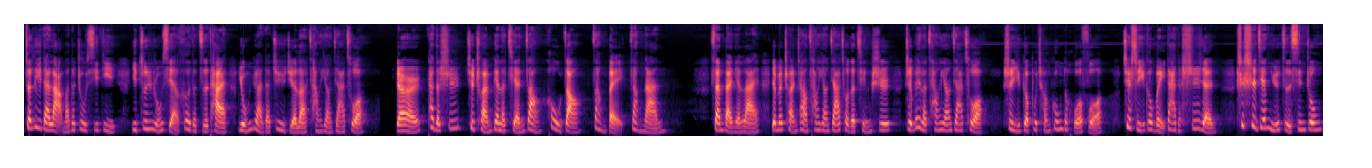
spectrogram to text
这历代喇嘛的驻锡地，以尊荣显赫的姿态，永远地拒绝了仓央嘉措。然而，他的诗却传遍了前藏、后藏、藏北、藏南。三百年来，人们传唱仓央嘉措的情诗，只为了仓央嘉措是一个不成功的活佛，却是一个伟大的诗人，是世间女子心中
